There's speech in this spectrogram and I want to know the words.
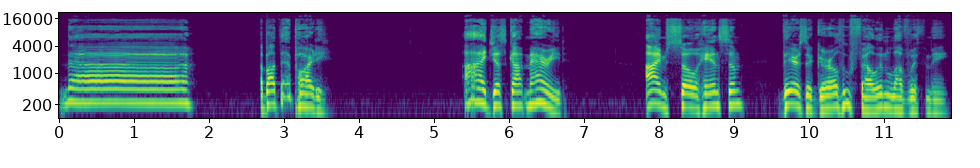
Nah, about that party. I just got married. I'm so handsome. There's a girl who fell in love with me.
